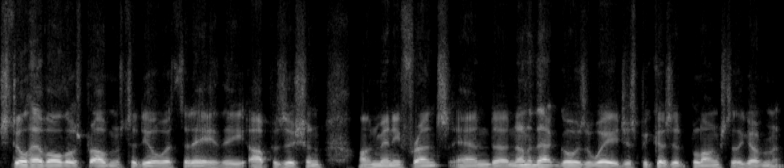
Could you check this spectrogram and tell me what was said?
still have all those problems to deal with today. The opposition on many fronts, and uh, none of that goes away just because it belongs to the government.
